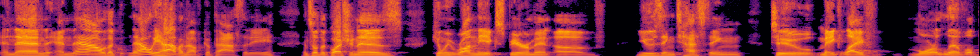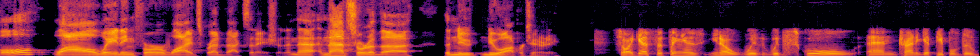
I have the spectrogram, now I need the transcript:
and then and now the now we have enough capacity and so the question is can we run the experiment of using testing to make life more livable while waiting for widespread vaccination and that and that's sort of the the new new opportunity so i guess the thing is you know with with school and trying to get people to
